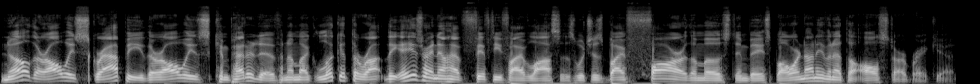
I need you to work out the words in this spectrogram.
no, they're always scrappy, they're always competitive, and I'm like, look at the the A's right now have 55 losses, which is by far the most in baseball. We're not even at the All Star break yet.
